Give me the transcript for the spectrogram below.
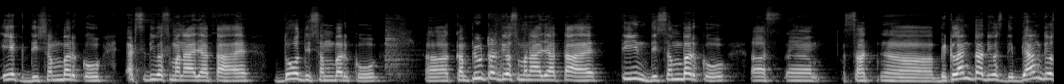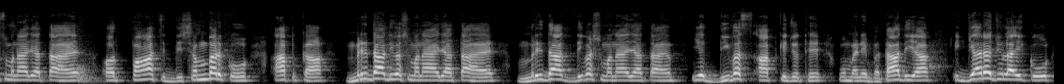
एक दिसंबर को एक्स दिवस मनाया जाता है, दो दिसंबर को कंप्यूटर दिवस मनाया जाता है। तीन दिसंबर को विकलांगता दिवस, दिव्यांग दिवस मनाया जाता है और पाँच दिसंबर को आपका मृदा दिवस मनाया जाता है। मृदा दिवस मनाया जाता है। ये दिवस आपके जो थे, वो मैंने बता दिया। ग्यारह जुलाई को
